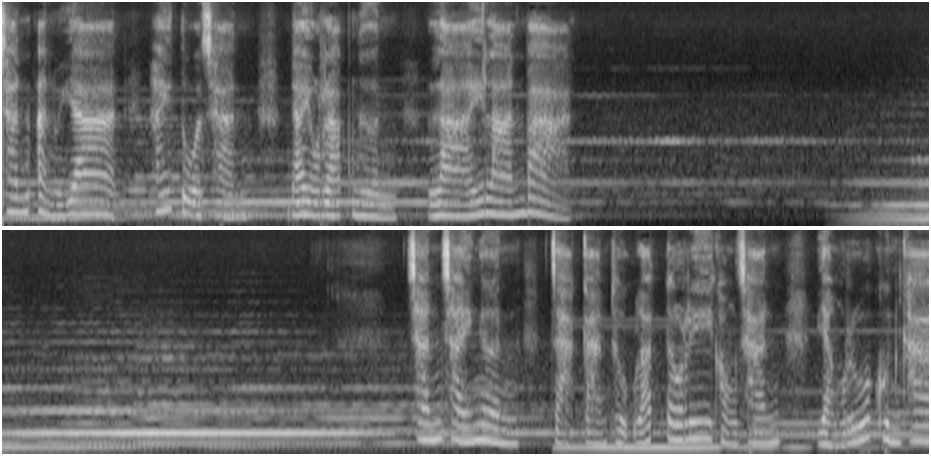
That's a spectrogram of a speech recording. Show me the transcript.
ฉันอนุญาตให้ตัวฉันได้รับเงินหลายล้านบาท ฉันใช้เงินจากการถูกลอตเตอรี่ของฉัน อย่างรู้คุณค่า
